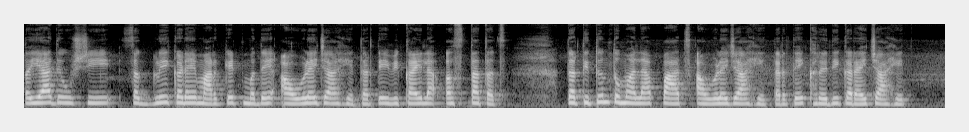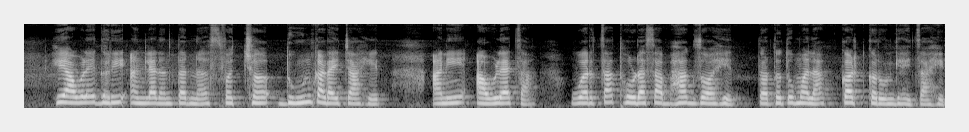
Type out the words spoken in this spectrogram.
तर या दिवशी सगळीकडे मार्केटमध्ये आवळे जे आहे तर ते विकायला असतातच. तर तिथून तुम्हाला पाच आवळे जे आहे तर ते खरेदी करायचे आहेत. हे आवळे घरी आणल्यानंतरनं स्वच्छ धुवून काढायचे आहेत आणि आवळ्याचा वरचा थोडासा भाग जो आहे तर तो तुम्हाला कट करून घ्यायचा आहे.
